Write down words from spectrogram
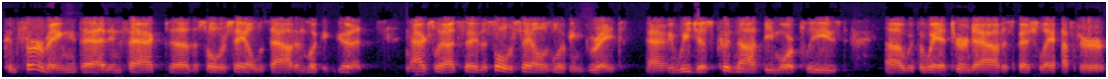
confirming that in fact uh, the solar sail was out and looking good. Actually, I'd say the solar sail is looking great. I mean, we just could not be more pleased uh, with the way it turned out, especially after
